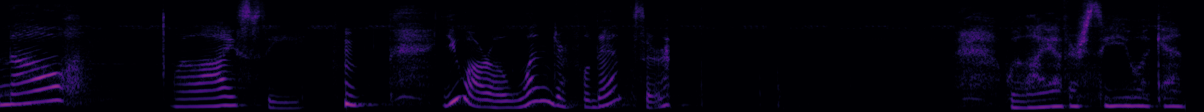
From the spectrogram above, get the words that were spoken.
Go now? Well, I see. you are a wonderful dancer. Will I ever see you again?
